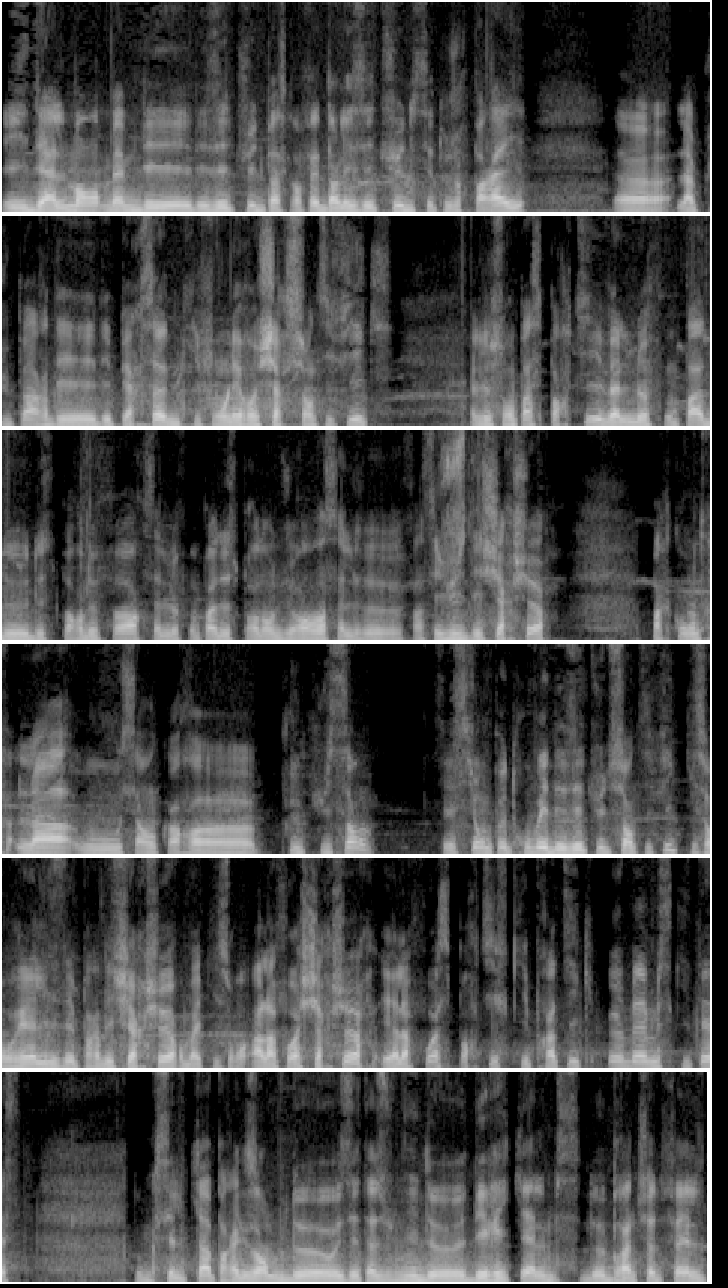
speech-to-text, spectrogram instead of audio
Et idéalement même des, études, parce qu'en fait dans les études c'est toujours pareil. La plupart des, personnes qui font les recherches scientifiques, elles ne sont pas sportives, elles ne font pas de, sport de force, elles ne font pas de sport d'endurance, enfin c'est juste des chercheurs. Par contre, là où c'est encore plus puissant, c'est si on peut trouver des études scientifiques qui sont réalisées par des chercheurs bah, qui sont à la fois chercheurs et à la fois sportifs, qui pratiquent eux-mêmes ce qu'ils testent. Donc c'est le cas par exemple aux États-Unis d'Eric Helms, de Branchenfeld,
